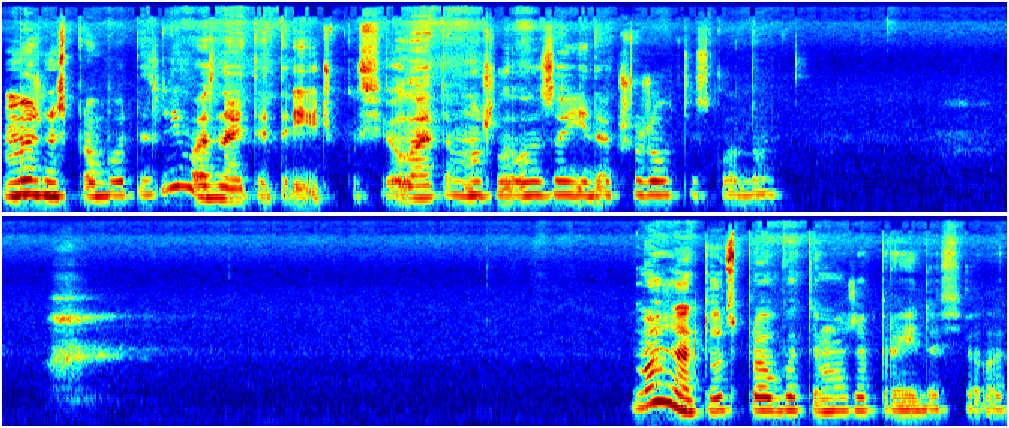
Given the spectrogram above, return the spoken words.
Можна спробувати зліва знайти трієчку фіолета, можливо, заїде, якщо жовті складу. Можна тут спробувати, може прийде фіолет.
